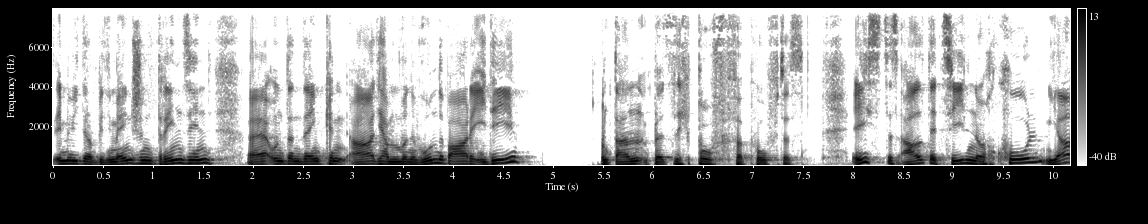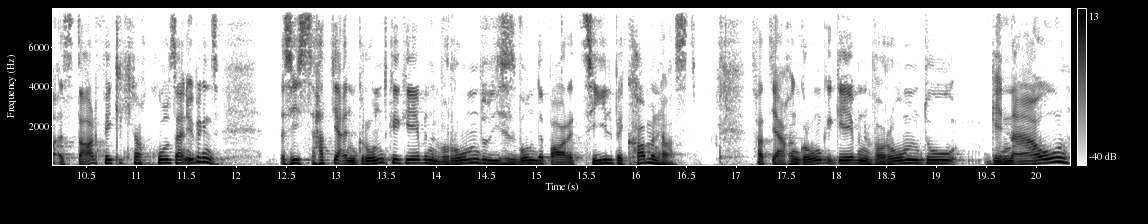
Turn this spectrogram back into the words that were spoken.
Immer wieder, ob die Menschen drin sind äh, und dann denken, ah, die haben eine wunderbare Idee und dann plötzlich puff, verpufft es. Ist das alte Ziel noch cool? Ja, es darf wirklich noch cool sein. Übrigens, es ist, hat ja einen Grund gegeben, warum du dieses wunderbare Ziel bekommen hast. Es hat ja auch einen Grund gegeben, warum du genau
